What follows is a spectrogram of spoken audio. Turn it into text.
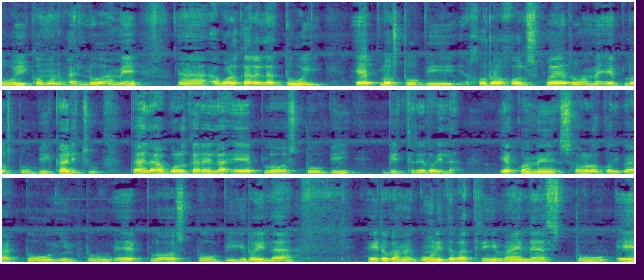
ଦୁଇ କମନ୍ ଭାଲ୍ୟୁ ଆମେ ବଳକା ରହିଲା ଦୁଇ ଏ ପ୍ଲସ୍ ଟୁ ବି ହର ହୋଲ୍ ସ୍କୋୟାରରୁ ଆମେ ଏ ପ୍ଲସ୍ ଟୁ ବି କାଢିଛୁ ତାହେଲେ ଆଉ ବଳକା ରହିଲା ଏ ପ୍ଲସ୍ ଟୁ ବି ଭିତରେ ରହିଲା ୟାକୁ ଆମେ ସରଳ କରିବା two into A plus two B ରହିଲା ଏଇଟାକୁ ଆମେ ଗୁଣି ଦେବା three minus two A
